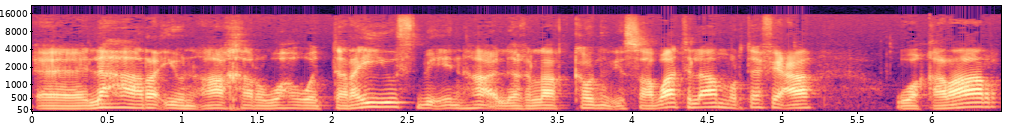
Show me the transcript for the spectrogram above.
آه، لها رأي آخر وهو التريث بإنهاء الإغلاق كون الإصابات الآن مرتفعة وقرار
